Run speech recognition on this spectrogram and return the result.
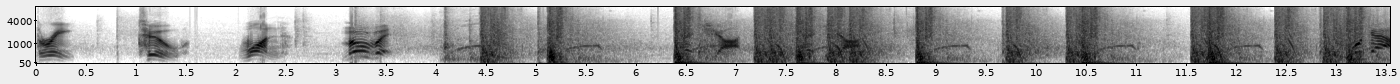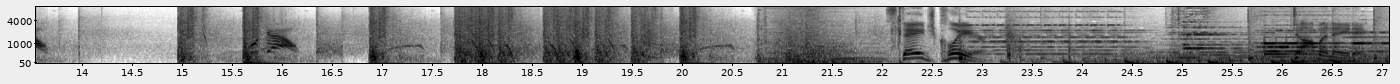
Three, two, one. Move it! Headshot. Headshot. Look out! Look out! Stage clear. Dominating.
